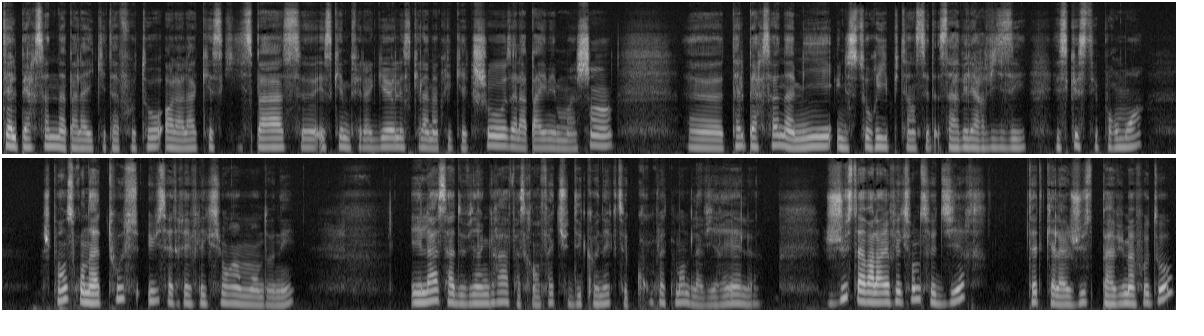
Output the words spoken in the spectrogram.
telle personne n'a pas liké ta photo, oh là là, qu'est-ce qui se passe? Est-ce qu'elle me fait la gueule? Est-ce qu'elle a appris quelque chose? Elle n'a pas aimé mon machin? Euh, Telle personne a mis une story, putain, ça avait l'air visé. Est-ce que c'était pour moi? Je pense qu'on a tous eu cette réflexion à un moment donné. Et là, ça devient grave parce qu'en fait, tu déconnectes complètement de la vie réelle. Juste avoir la réflexion de se dire, peut-être qu'elle a juste pas vu ma photo,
